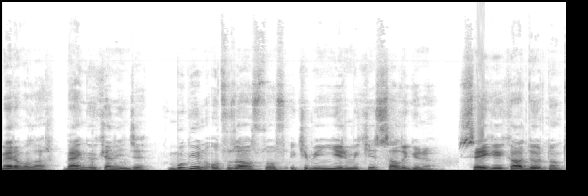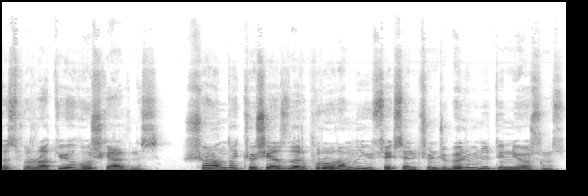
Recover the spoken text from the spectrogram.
Merhabalar, ben Gökhan İnce. Bugün 30 Ağustos 2022 Salı günü. SGK 4.0 Radyo'ya hoş geldiniz. Şu anda Köşe Yazıları programının 183. bölümünü dinliyorsunuz.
